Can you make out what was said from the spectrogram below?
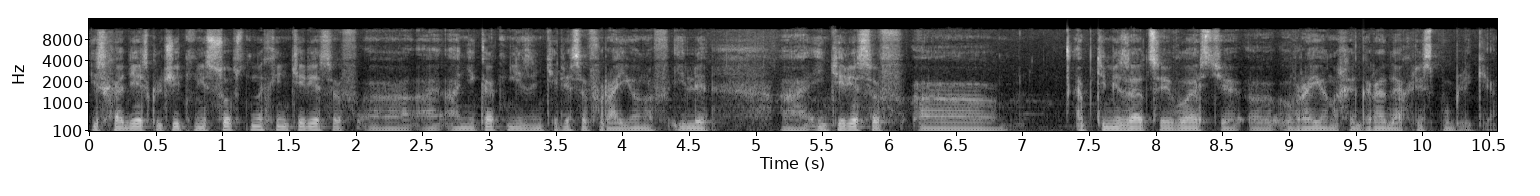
исходя исключительно из собственных интересов, э, а никак не из интересов районов или э, интересов э, оптимизации власти э, в районах и городах республики.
